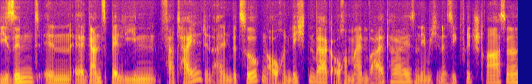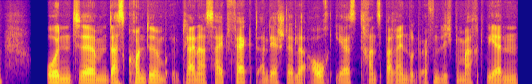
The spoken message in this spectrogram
Die sind in äh, ganz Berlin verteilt, in allen Bezirken, auch in Lichtenberg, auch in meinem Wahlkreis, nämlich in der Siegfriedstraße. Und ähm, das konnte, kleiner Side-Fact an der Stelle, auch erst transparent und öffentlich gemacht werden,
